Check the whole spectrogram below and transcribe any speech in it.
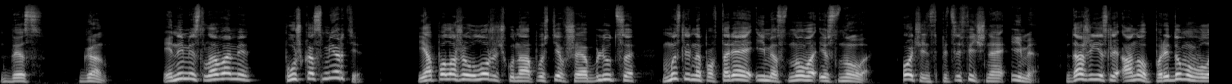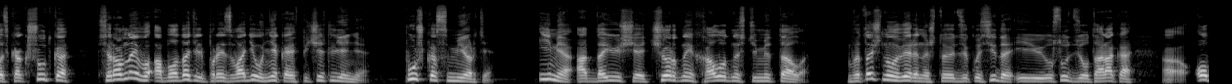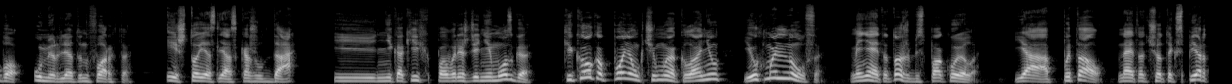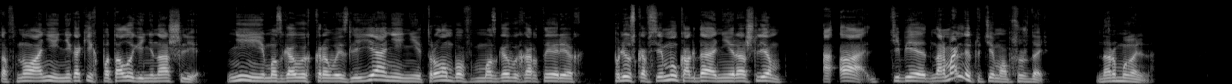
Дес Ган. Иными словами, пушка смерти. Я положил ложечку на опустевшее блюдце, мысленно повторяя имя снова и снова. Очень специфичное имя. Даже если оно придумывалось как шутка, все равно его обладатель производил некое впечатление. Пушка смерти. Имя, отдающее черной холодностью металла. Вы точно уверены, что Эдзикусида и Усудзио Тарака э, оба умерли от инфаркта? И что, если я скажу «да»? И никаких повреждений мозга? Кикока понял, к чему я клоню, и ухмыльнулся. Меня это тоже беспокоило. Я пытал на этот счет экспертов, но они никаких патологий не нашли. Ни мозговых кровоизлияний, ни тромбов в мозговых артериях. Плюс ко всему, когда нейрошлем... А, а, тебе нормально эту тему обсуждать? Нормально.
